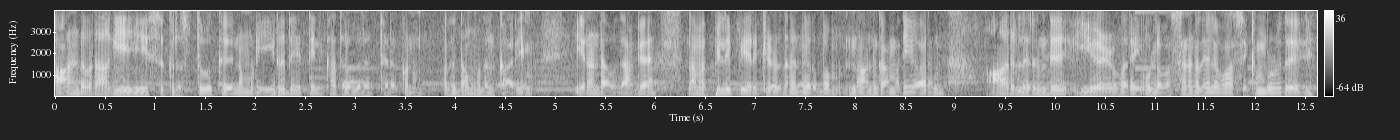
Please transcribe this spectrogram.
ஆண்டவராகிய இயேசு கிறிஸ்துவுக்கு நம்முடைய இருதயத்தின் கதவுகளை திறக்கணும். அதுதான் முதல் காரியம். இரண்டாவதாக நம்ம பிலிப்பியருக்கு எழுதின நிருபம் நான்காம் அதிகாரம் ஆறிலிருந்து ஏழு வரை உள்ள வசனங்களில் வாசிக்கும் பொழுது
